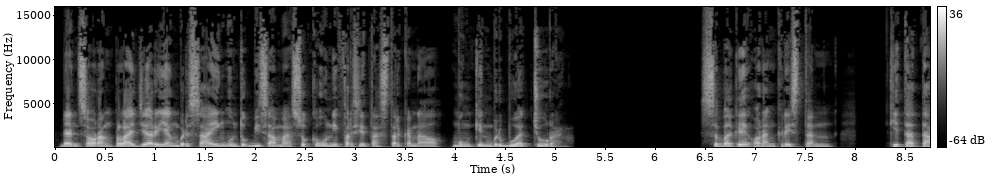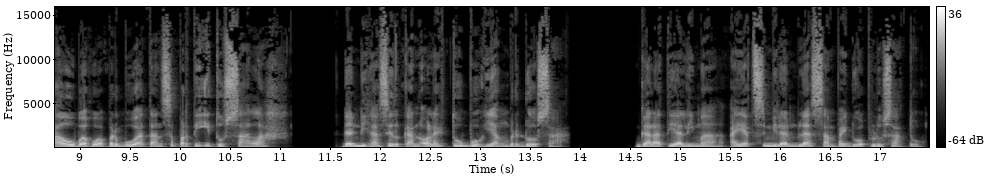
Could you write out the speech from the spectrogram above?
Dan seorang pelajar yang bersaing untuk bisa masuk ke universitas terkenal mungkin berbuat curang. Sebagai orang Kristen, kita tahu bahwa perbuatan seperti itu salah dan dihasilkan oleh tubuh yang berdosa. Galatia 5 ayat 19 sampai 21.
